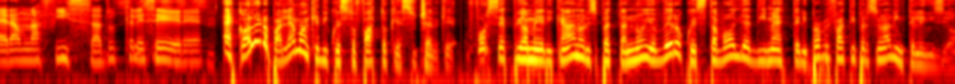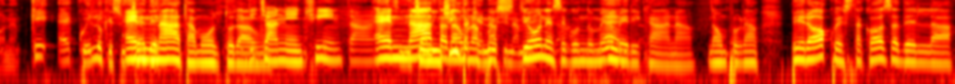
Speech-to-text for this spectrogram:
era una fissa tutte le sere. Ecco, allora parliamo anche di questo fatto che succede, che forse è più americano rispetto a noi, ovvero questa voglia di mettere i propri fatti personali in televisione, che è quello che È succede. nata molto da... 16 anni è incinta. È Sì, nata un'incinta da è una questione, secondo me, America. americana, da un programma. Però questa cosa della-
